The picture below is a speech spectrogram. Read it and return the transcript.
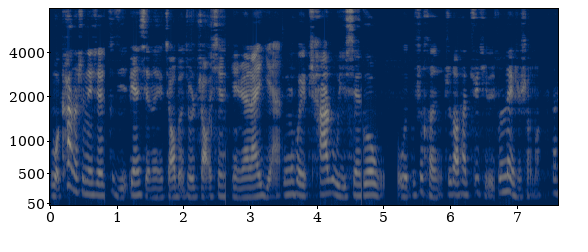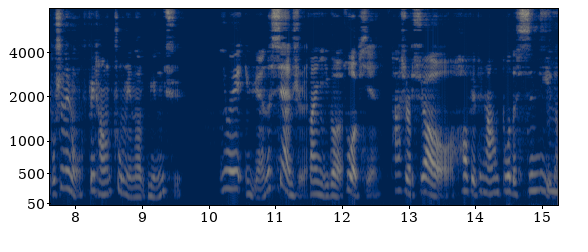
我看的是那些自己编写的那个脚本，就是找一些演员来演，中间会插入一些歌舞。我不是很知道它具体的分类是什么，但不是那种非常著名的名曲。因为语言的限制，翻译一个作品，它是需要耗费非常多的心力的，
